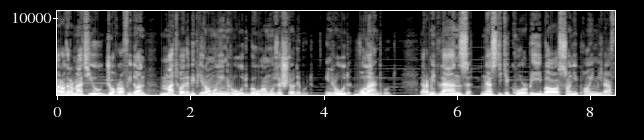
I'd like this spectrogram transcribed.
برادر متیو جغرافیدان مطالبی پیرامون این رود به او آموزش داده بود. این رود ولند بود. در میدلندز نزدیک کوربی با آسانی پایین می‌رفت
